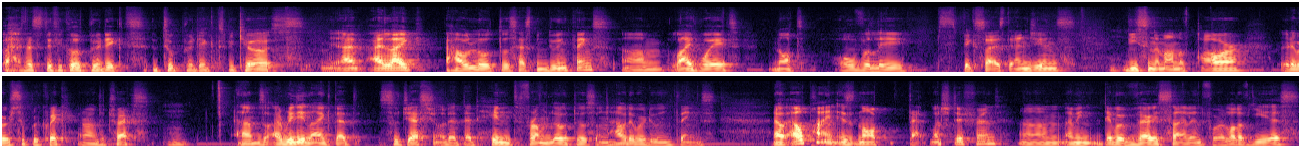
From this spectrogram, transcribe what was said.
Ah, That's difficult predict to predict because I, mean, I, I like how Lotus has been doing things. Um, lightweight, not overly big-sized engines, decent amount of power. They were super quick around the tracks. Um, so I really like that suggestion or that, that hint from Lotus on how they were doing things. Now Alpine is not that much different. Um, I mean, they were very silent for a lot of years.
